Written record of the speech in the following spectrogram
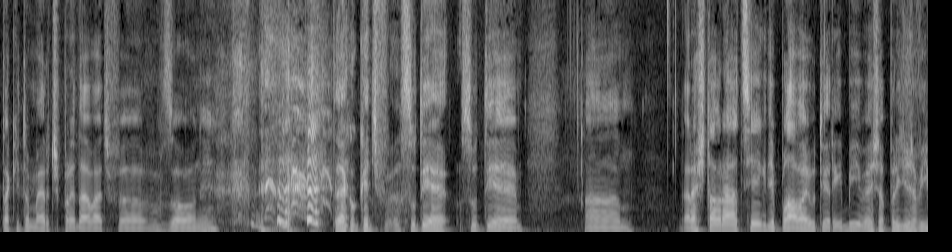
takýto merch predávať v, v zóne. to je ako keď sú tie, sú tie um, reštaurácie, kde plávajú tie ryby, vieš, a prídeš a vy,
